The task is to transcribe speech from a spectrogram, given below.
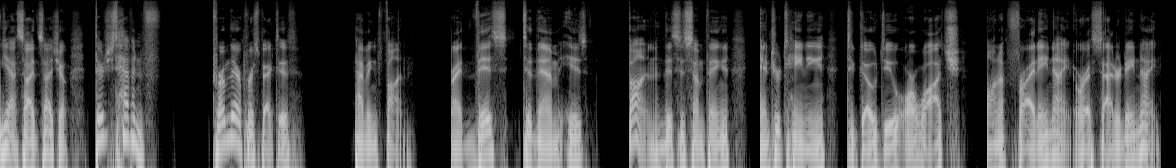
yeah, side sideshow. They're just having, f- from their perspective, having fun, right? This to them is fun. This is something entertaining to go do or watch on a Friday night or a Saturday night.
